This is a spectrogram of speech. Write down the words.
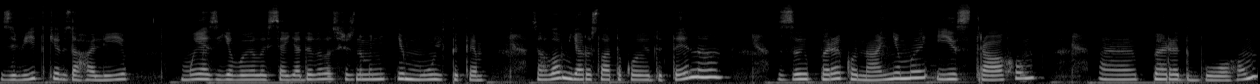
звідки взагалі ми з'явилися, я дивилась різноманітні мультики. Загалом я росла такою дитиною з переконаннями і страхом е, перед Богом.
